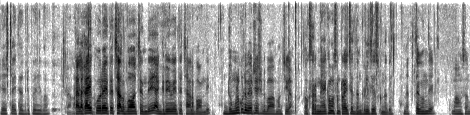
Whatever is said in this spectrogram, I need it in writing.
టేస్ట్ అయితే అదిరిపోయింది బా తలకాయ కూర అయితే చాలా బాగా వచ్చింది. ఆ గ్రేవీ అయితే చాలా బాగుంది. దుమ్ములు కూడా వేరు చేసాడు బాగా మంచిగా. ఒకసారి మేక మాంసం ట్రై చేద్దాం గ్రిల్ చేసుకున్నది. మెత్తగా ఉంది మాంసం.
